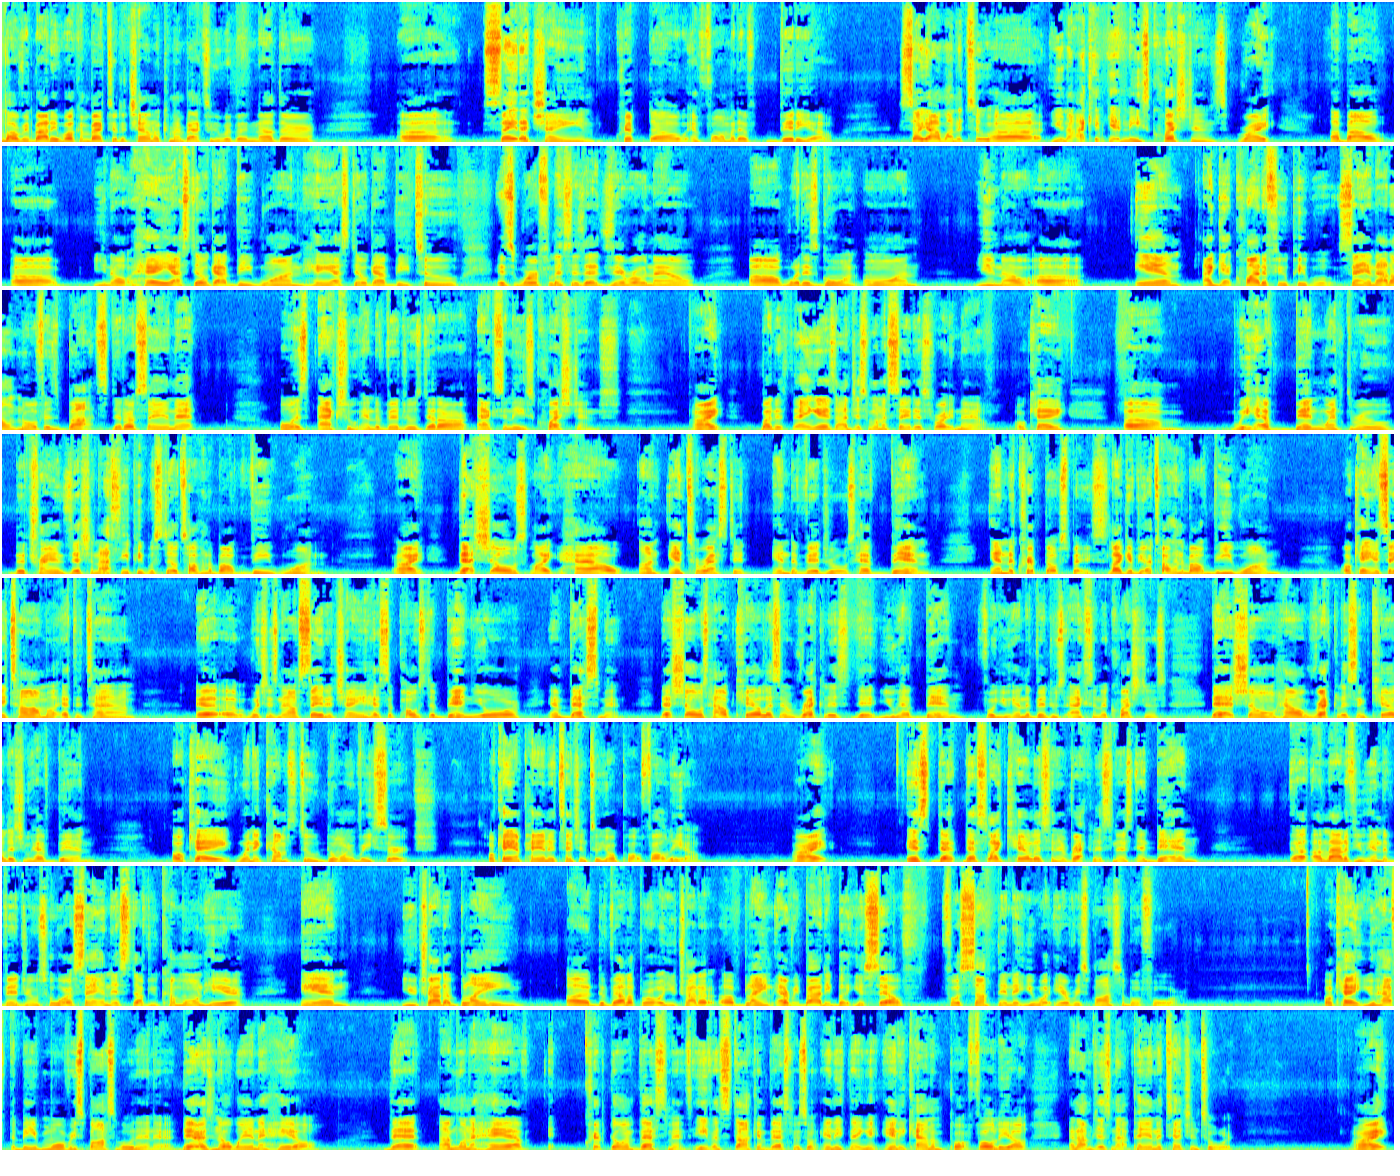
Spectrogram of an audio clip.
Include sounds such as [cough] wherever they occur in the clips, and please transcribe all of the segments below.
Hello, everybody. Welcome back to the channel. Coming back to you with another uh, SaitaChain crypto informative video. So, yeah, I wanted to, uh, you know, I keep getting these questions, right, about, uh, you know, hey, I still got V1. Hey, I still got V2. It's worthless. It's at zero now. Uh, what is going on? You know, uh, and I get quite a few people saying, I don't know if it's bots that are saying that or as actual individuals that are asking these questions. All right. But the thing is, I just want to say this right now. Okay. Um, we have been went through the transition. I see people still talking about V1. All right. That shows like how uninterested individuals have been in the crypto space. Like if you're talking about V1, okay, and Saitama at the time, uh, uh, which is now SaitaChain, has supposed to bend your investment. That shows how careless and reckless that you have been for you individuals asking the questions. That has shown how reckless and careless you have been, okay, when it comes to doing research, okay, and paying attention to your portfolio. All right? It's that that's like careless and recklessness. And then uh, a lot of you individuals who are saying this stuff, you come on here and you try to blame a developer or you try to uh, blame everybody but yourself for something that you were irresponsible for. Okay, you have to be more responsible than that. There is no way in the hell that I'm going to have crypto investments, even stock investments or anything in any kind of portfolio, and I'm just not paying attention to it. All right?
